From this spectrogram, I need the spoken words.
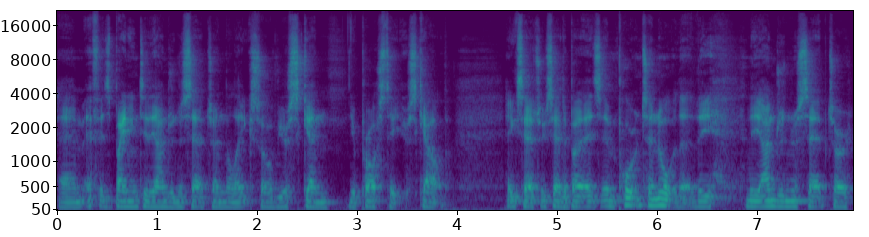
um, if it's binding to the androgen receptor in the likes of your skin, your prostate, your scalp, etc., etc. But it's important to note that the, the androgen receptor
